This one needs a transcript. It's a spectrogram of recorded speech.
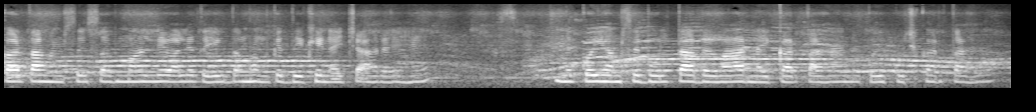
करता हमसे सब मोहल्ले वाले तो एकदम हमके देखे नहीं चाह रहे हैं। न कोई हमसे बोलता व्यवहार नहीं करता है न कोई कुछ करता है।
